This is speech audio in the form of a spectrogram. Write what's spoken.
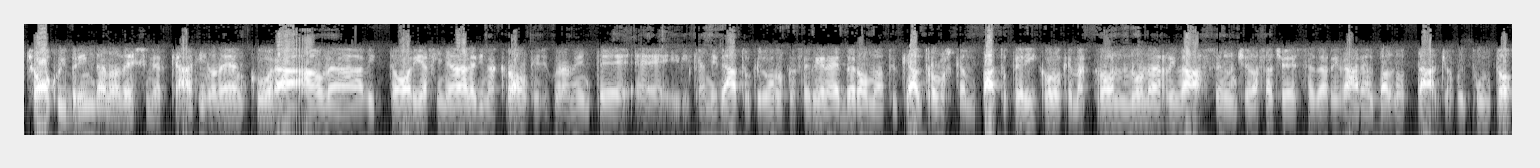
ciò a cui brindano adesso i mercati non è ancora a una vittoria finale di Macron, che sicuramente è il candidato che loro preferirebbero, ma più che altro lo scampato pericolo che Macron non arrivasse, non ce la facesse ad arrivare al ballottaggio. A quel punto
